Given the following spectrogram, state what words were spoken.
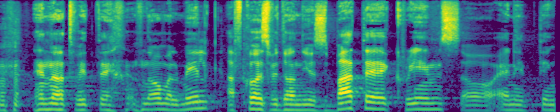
and not with uh, normal milk. Of course, we don't use butter, creams, or anything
